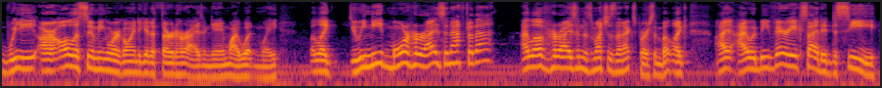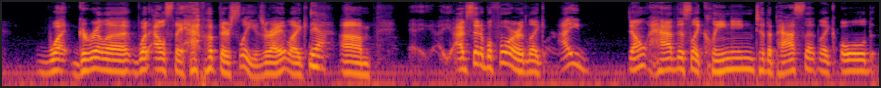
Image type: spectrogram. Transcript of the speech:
we are all assuming we're going to get a third Horizon game. Why wouldn't we? But like, do we need more Horizon after that? I love Horizon as much as the next person, but like, I I would be very excited to see what Guerrilla, what else they have up their sleeves, right? Like, Yeah. um, I've said it before. Like, I don't have this like clinging to the past that like old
